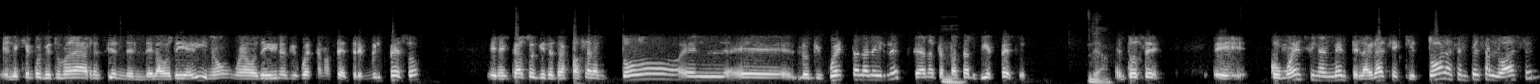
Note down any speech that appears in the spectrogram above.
el ejemplo que tú me das recién del, de la botella de vino, una botella de vino que cuesta, no sé, 3 mil pesos, en el caso que te traspasaran todo el, eh, lo que cuesta la ley red, te van a traspasar 10 pesos. Ya. Entonces, eh, como es finalmente, la gracia es que todas las empresas lo hacen,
